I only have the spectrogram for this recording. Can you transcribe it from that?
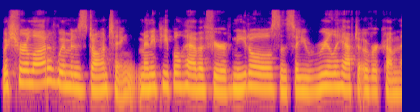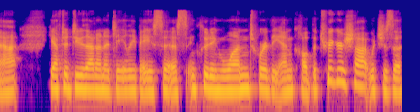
which for a lot of women is daunting. Many people have a fear of needles. And so you really have to overcome that. You have to do that on a daily basis, including one toward the end called the trigger shot, which is a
